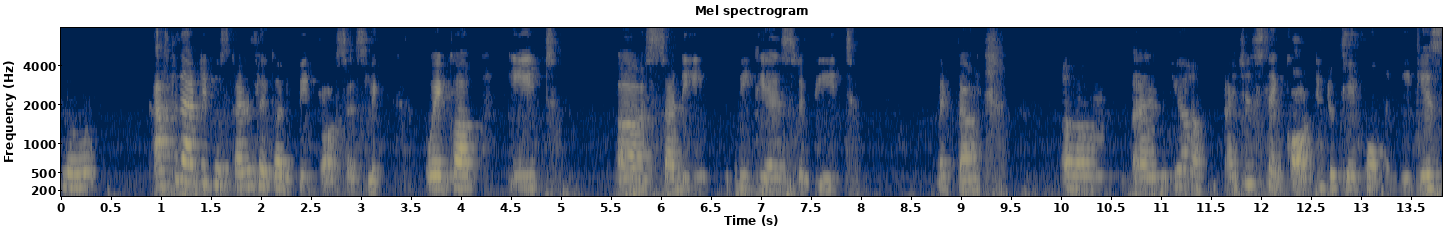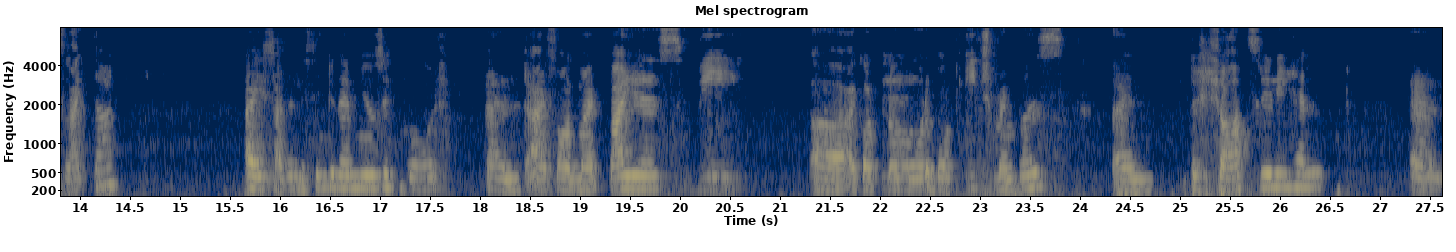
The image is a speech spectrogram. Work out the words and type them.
you know after that it was kind of like a repeat process like wake up eat uh, study bts repeat like that um and yeah i just like got into k-pop and bts like that I started listening to their music more and I found my bias. We uh, I got to know more about each members and the shorts really helped and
